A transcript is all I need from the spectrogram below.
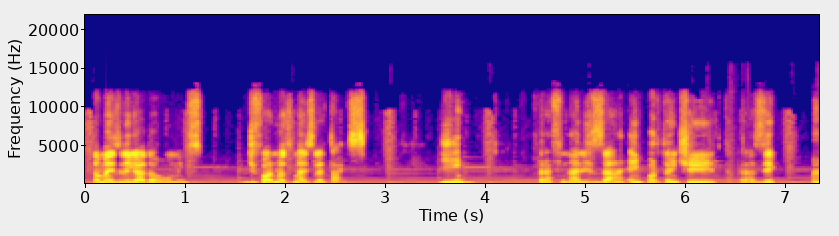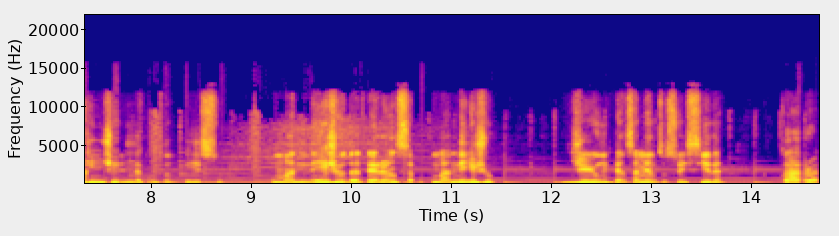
está mais ligado a homens de formas mais letais. E, para finalizar, é importante trazer como a gente lida com tudo isso. O manejo da esperança, o manejo de um pensamento suicida. Claro,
